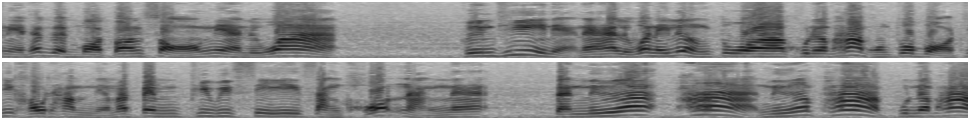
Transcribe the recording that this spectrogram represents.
เนี่ยถ้าเกิดเบาะตอน2เนี่ยหรือว่าพื้นที่เนี่ยนะฮะหรือว่าในเรื่องของตัวคุณภาพของตัวเบาะที่เขาทำเนี่ยมันเป็น PVC สังเคราะห์หนังนะฮะแต่เนื้อผ้าเนื้อผ้าคุณภาพ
